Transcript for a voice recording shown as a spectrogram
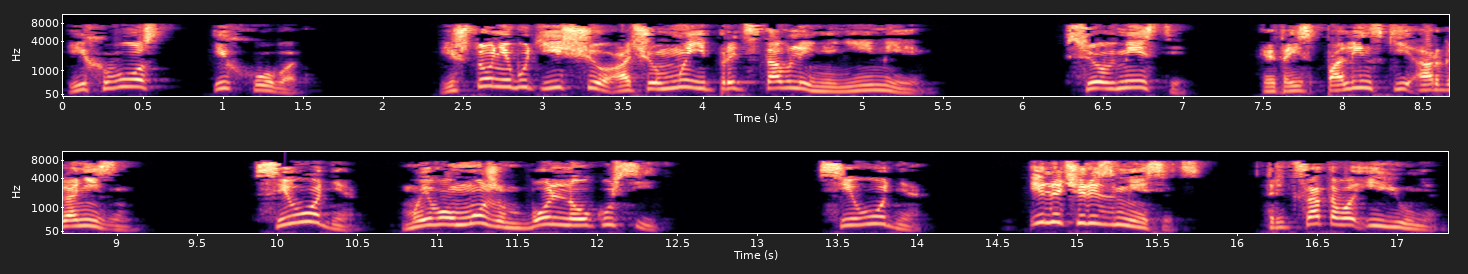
И хвост, и хобот. И что-нибудь еще, о чем мы и представления не имеем. Все вместе — это исполинский организм. Сегодня мы его можем больно укусить. Сегодня или через месяц, 30 июня.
